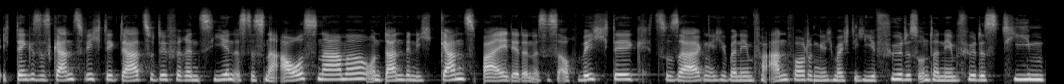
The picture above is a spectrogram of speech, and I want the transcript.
ich denke, es ist ganz wichtig, da zu differenzieren, ist es eine Ausnahme und dann bin ich ganz bei dir. Dann ist es auch wichtig zu sagen, ich übernehme Verantwortung, ich möchte hier für das Unternehmen, für das Team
